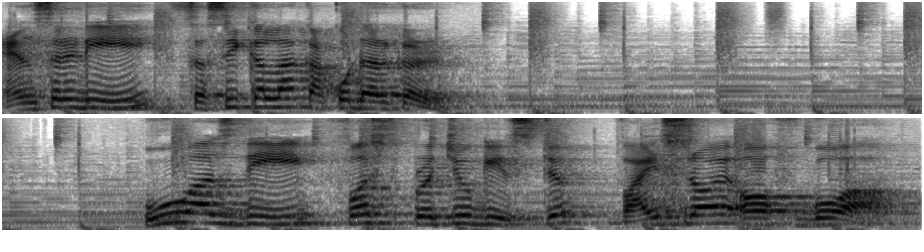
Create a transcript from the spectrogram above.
Answer D Shashikala Kakodkar. Who was the first Portuguese viceroy of Goa?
